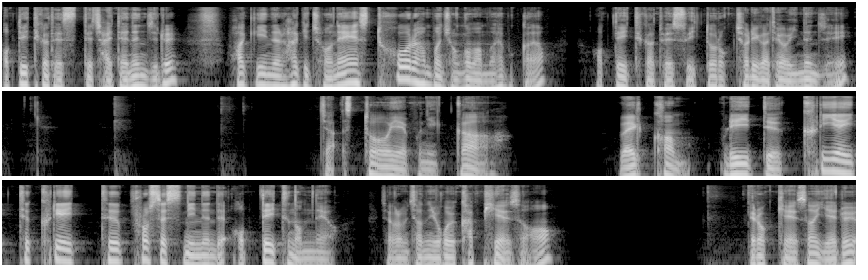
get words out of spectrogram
업데이트가 됐을 때 잘 되는지를 확인을 하기 전에 store를 한번 점검 한번 해볼까요? 업데이트가 될 수 있도록 처리가 되어 있는지 자, 스토어에 보니까 welcome, read, create, create 프로세스는 있는데 업데이트는 없네요 자, 그럼 저는 이걸 카피해서 이렇게 해서 얘를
